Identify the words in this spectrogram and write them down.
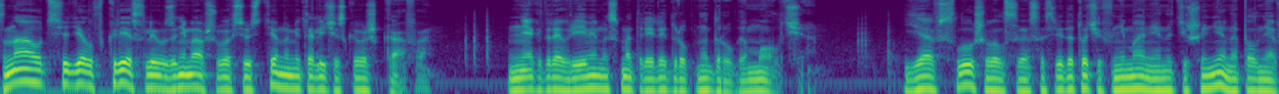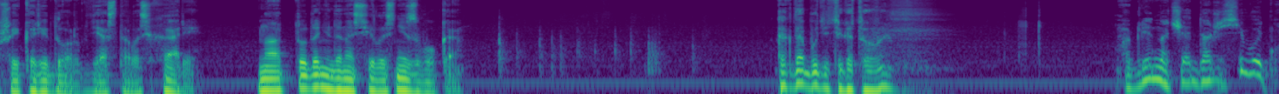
Снаут сидел в кресле у занимавшего всю стену металлического шкафа. Некоторое время мы смотрели друг на друга молча. Я вслушивался, сосредоточив внимание на тишине, наполнявшей коридор, где осталась Хари, но оттуда не доносилось ни звука. Когда будете готовы? Могли начать даже сегодня.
